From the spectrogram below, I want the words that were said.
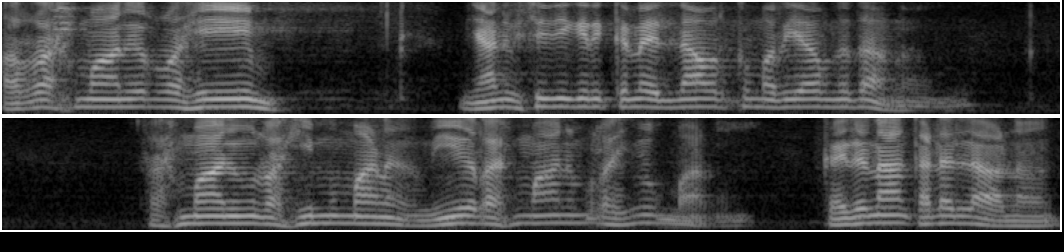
അറഹ്മാൻ റഹീം ഞാൻ വിശദീകരിക്കേണ്ട എല്ലാവർക്കും അറിയാവുന്നതാണ്. റഹ്മാനും റഹീമുമാണ്. നീ റഹ്മാനും റഹീമുമാണ്. കരുണാകടലാണ്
